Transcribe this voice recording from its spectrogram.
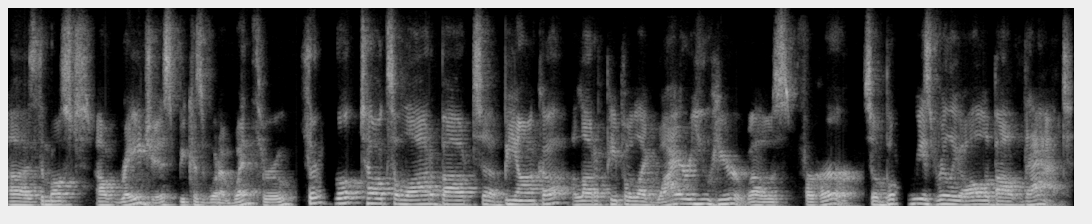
uh, is the most outrageous because of what I went through. Third book talks a lot about uh, Bianca. A lot of people are like, "Why are you here?" Well, it was for her. So book three is really all about that.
